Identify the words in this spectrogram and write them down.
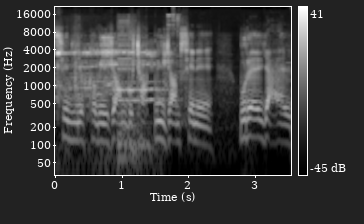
Seni yakalayacağım, bıçaklayacağım seni. Buraya gel.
